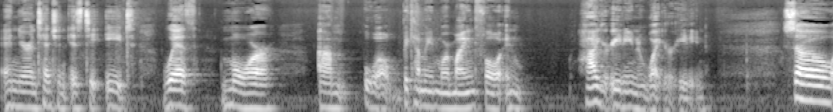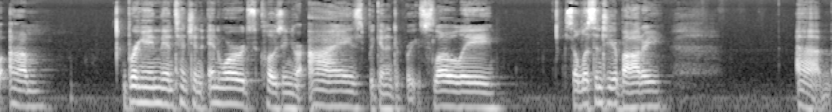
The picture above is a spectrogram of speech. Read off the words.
and your intention is to eat with more, um, well, becoming more mindful in how you're eating and what you're eating. So, um, bringing the intention inwards, closing your eyes, beginning to breathe slowly. So listen to your body. Um,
